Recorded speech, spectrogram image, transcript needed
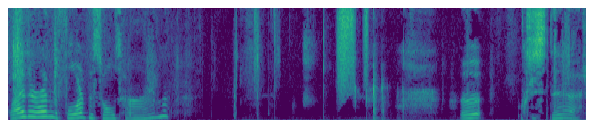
Why they're on the floor this whole time? Uh, what is that?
